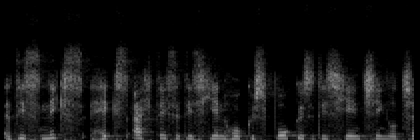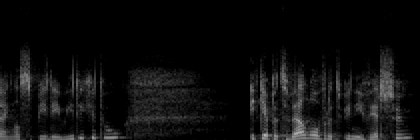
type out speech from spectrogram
het is niks heksachtigs, het is geen hocus pocus, het is geen chingle-changle spiriwiri gedoe. Ik heb het wel over het universum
